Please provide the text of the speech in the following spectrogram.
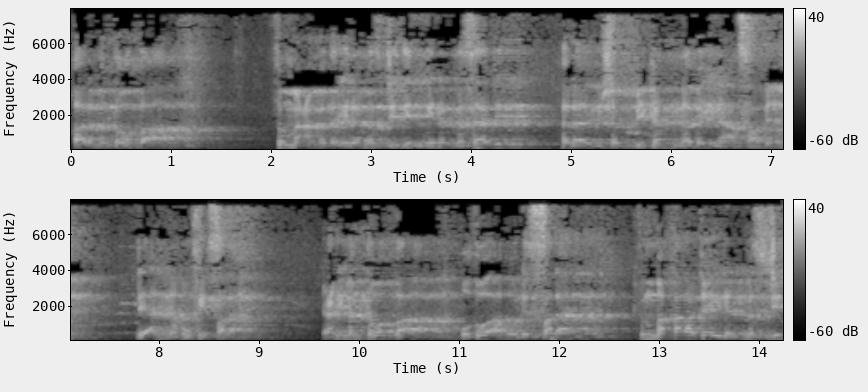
قال من توضأ ثم عمد إلى مسجد من المساجد فلا يشبكن بين أصابعه لأنه في صلاة. يعني من توضأ وضوءه للصلاة ثم خرج إلى المسجد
